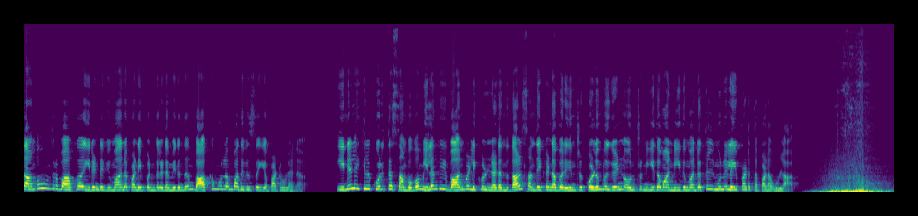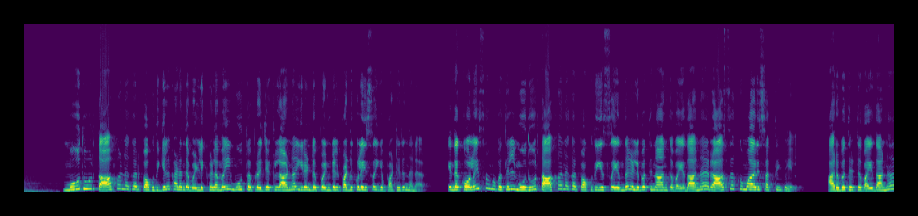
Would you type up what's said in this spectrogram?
சம்பவம் தொடர்பாக இரண்டு விமான பணிப்பெண்களிடமிருந்தும் வாக்குமூலம் பதிவு செய்யப்பட்டுள்ளன. இந்நிலையில் குறித்த சம்பவம் இலங்கை வான்வெளிக்குள் நடந்ததால் சந்தேக நபர் இன்று கொழும்பு எண் ஒன்று நீதவான் நீதிமன்றத்தில் முன்னிலைப்படுத்தப்பட உள்ளார் மூதூர் தாகநகர் பகுதியில் கடந்த வெள்ளிக்கிழமை மூத்த பிரஜைகளான இரண்டு பெண்கள் படுகொலை செய்யப்பட்டிருந்தனர். இந்த கொலை சம்பவத்தில் மூதூர் தாகாநகர் பகுதியைச் சேர்ந்த எழுபத்தி நான்கு வயதான ராசகுமாரி சக்திவேல் அறுபத்தெட்டு வயதான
